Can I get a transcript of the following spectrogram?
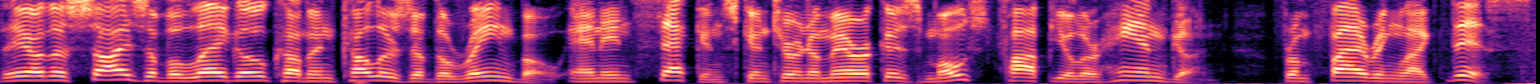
They are the size of a Lego, come in colors of the rainbow, and in seconds can turn America's most popular handgun from firing like this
